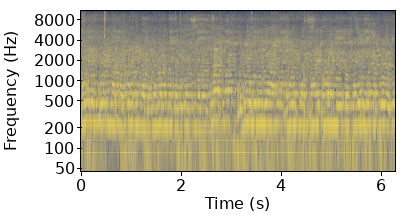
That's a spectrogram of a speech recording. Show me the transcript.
కోరి కోరిన ప్రత్యేకంగా ధన్యవాదాలు తెలియజేస్తున్నాం. సార్ ఇదే మీ యొక్క సహకారం యొక్క పౌరులకు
